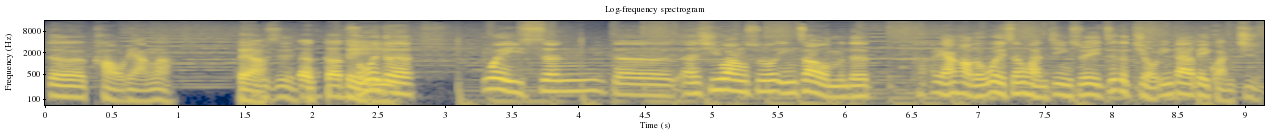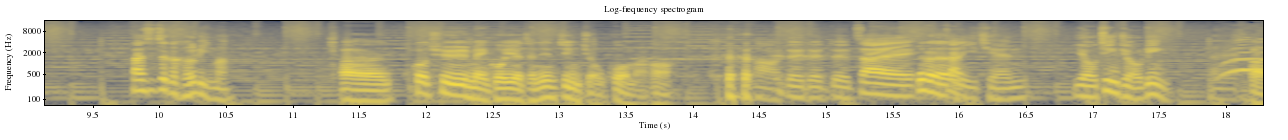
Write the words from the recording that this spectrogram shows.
的考量啦，对啊就是，那到底所谓的卫生的呃，希望说营造我们的良好的卫生环境，所以这个酒应该要被管制，但是这个合理吗？呃，过去美国也曾经禁酒过嘛哈，啊，对对对，在 这个二战以前有禁酒令，好，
